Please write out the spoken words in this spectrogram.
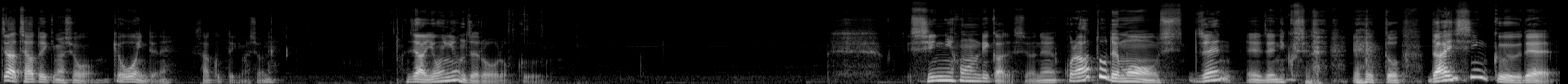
じゃあ、チャート行きましょう。今日多いんでね、サクッといきましょうね。じゃあ4406。新日本理科ですよね。これ後でも全、え、全日空じゃない。えっと、大真空で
